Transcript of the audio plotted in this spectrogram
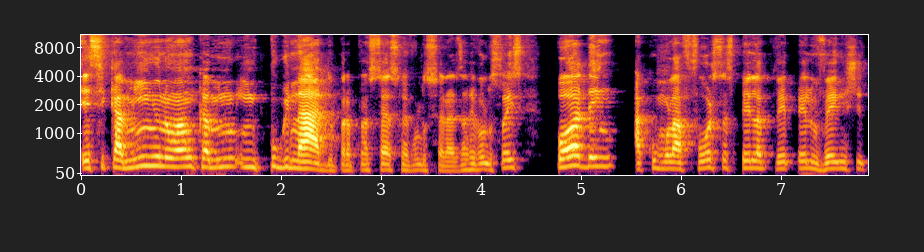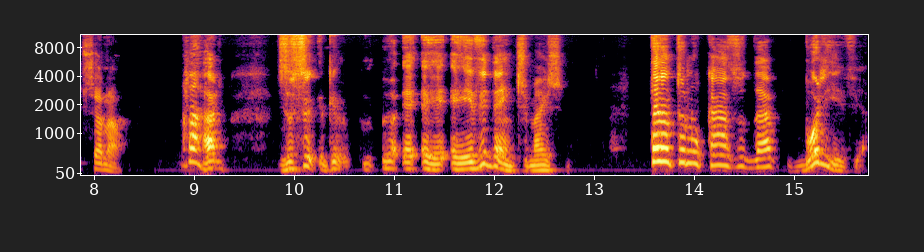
esse caminho não é um caminho impugnado para processos revolucionários. As revoluções podem acumular forças pela, pelo veio institucional. Claro, é, é, é evidente, mas tanto no caso da Bolívia.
